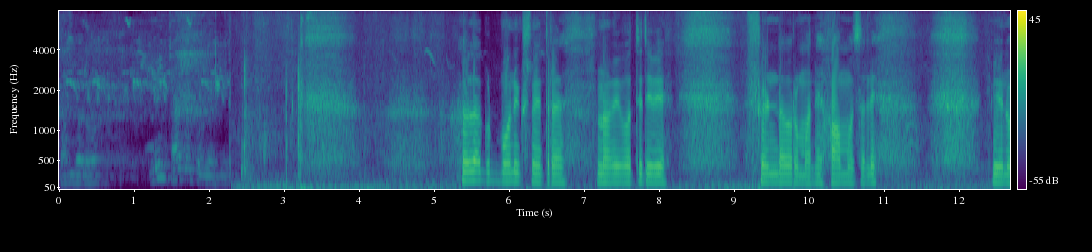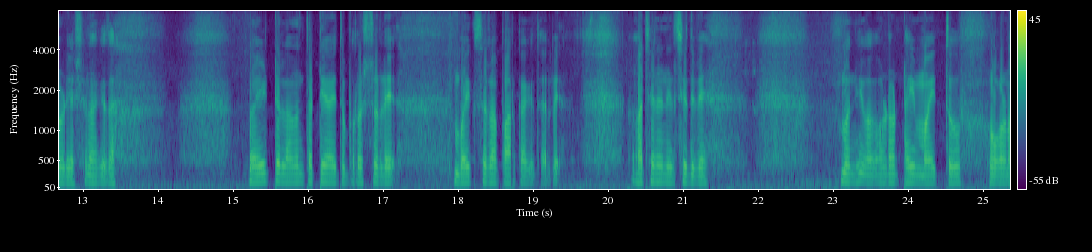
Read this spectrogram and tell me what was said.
ಸಾಂಬಾರು. ಹಲೋ ಗುಡ್ ಮಾರ್ನಿಂಗ್ ಸ್ನೇಹಿತರೆ. ನಾವು ಇವತ್ತಿದ್ದೀವಿ ಫ್ರೆಂಡ್ ಅವ್ರ ಮನೆ ಫಾರ್ಮ್ ಹೌಸಲ್ಲಿ ವ್ಯೂ ನೋಡಿ ಎಷ್ಟು ಚೆನ್ನಾಗಿದೆ. ನೈಟ್ ಲೆವೆನ್ ತರ್ಟಿ ಆಯಿತು ಬರೋಷ್ಟರಲ್ಲಿ. ಬೈಕ್ಸ್ ಎಲ್ಲ ಪಾರ್ಕ್ ಆಗಿದೆ ಅಲ್ಲಿ. ಆಚೆನೇ ನಿಲ್ಲಿಸಿದ್ವಿ ಬನ್ನಿ ಇವಾಗ ಹೊರಡೋ ಟೈಮ್ ಆಯಿತು. ಹೋಗೋಣ.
